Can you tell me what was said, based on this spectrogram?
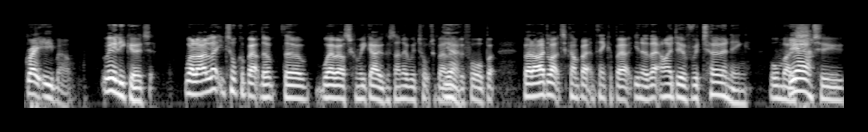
great email. Really good. Well, I'll let you talk about the the where else can we go because I know we talked about Yeah. that before, but but I'd like to come back and think about you know that idea of returning almost Yeah. to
